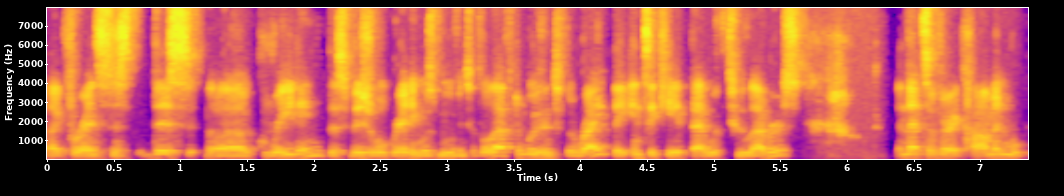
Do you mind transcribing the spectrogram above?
Like for instance, this uh, grating, this visual grating was moving to the left and moving to the right. They indicate that with two levers. And that's a very common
